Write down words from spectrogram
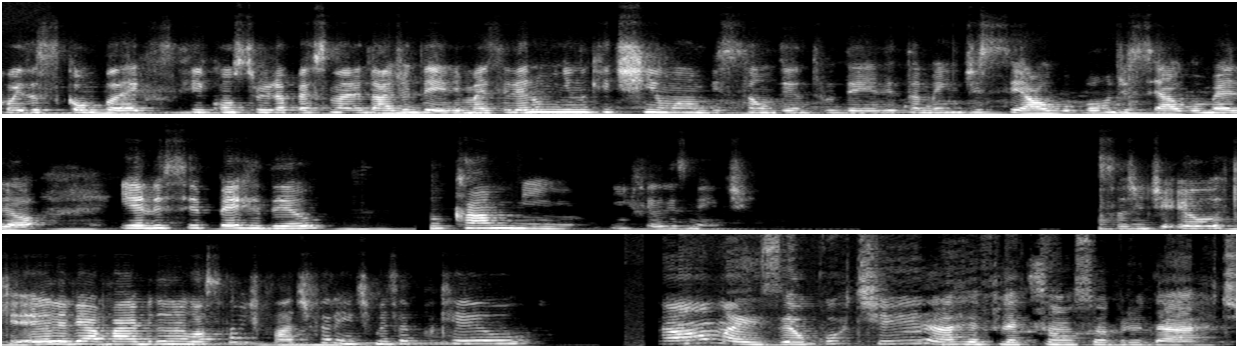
coisas complexas que construíram a personalidade dele. Mas ele era um menino que tinha uma ambição dentro dele também de ser algo bom, de ser algo melhor. E ele se perdeu no caminho, infelizmente. Nossa, gente, eu, eu levei a vibe do negócio totalmente falar diferente, mas é porque eu. Não, mas eu curti a reflexão sobre o Dart.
